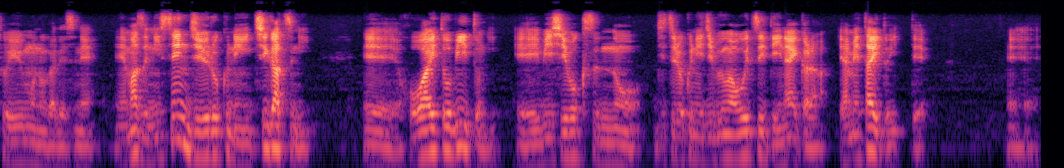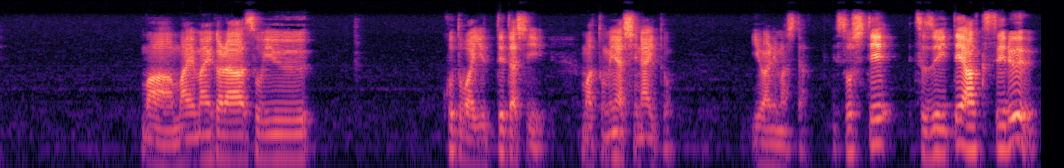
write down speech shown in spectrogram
というものがですね、まず2016年1月に、えー、ホワイトビートに、えー、ABC ボックスの実力に自分は追いついていないから辞めたいと言って、えー、まあ前々からそういうことは言ってたし、まあ止めやしないと言われました。そして続いてアクセル、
